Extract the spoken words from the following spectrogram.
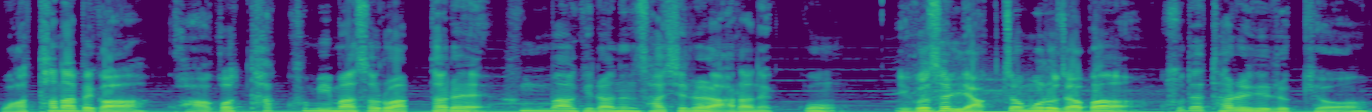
와타나베가 과거 타쿠미 마사로 암살의 흑막이라는 사실을 알아냈고 이것을 약점으로 잡아 쿠데타를 일으켜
